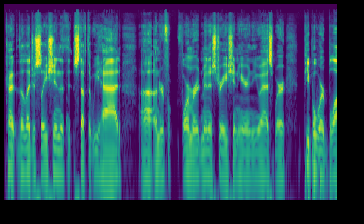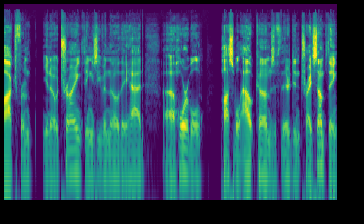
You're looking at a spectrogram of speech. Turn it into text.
kind of the legislation the th- stuff that we had uh, under f- former administration here in the US where people were blocked from you know trying things even though they had uh, horrible possible outcomes if they didn't try something.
